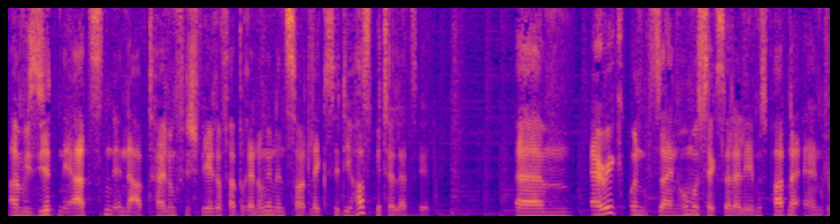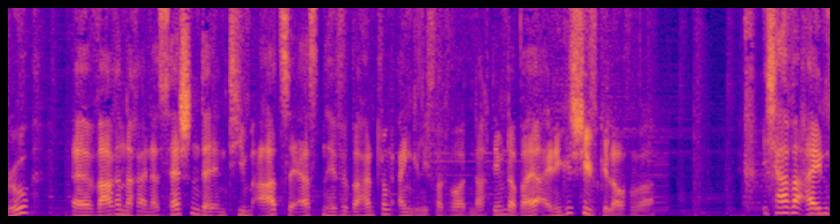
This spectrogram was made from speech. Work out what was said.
amüsierten Ärzten in der Abteilung für schwere Verbrennungen in Salt Lake City Hospital erzählt. Ähm, Eric und sein homosexueller Lebenspartner Andrew äh, waren nach einer Session der Intim A zur ersten Hilfebehandlung eingeliefert worden, nachdem dabei einiges schiefgelaufen war. Ich habe ein,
